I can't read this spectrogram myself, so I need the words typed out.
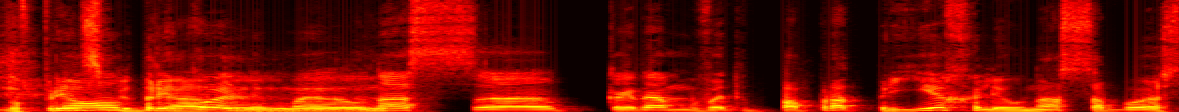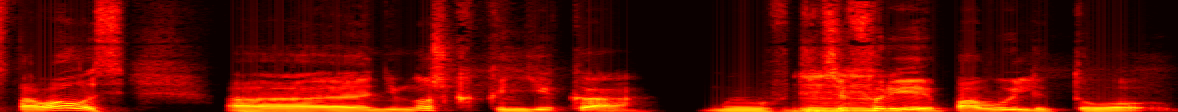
ну в принципе... Прикольно. У нас, э, когда мы в этот Попрад приехали, у нас с собой оставалось э, немножко коньяка. Мы в дьюти-фри по вылету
